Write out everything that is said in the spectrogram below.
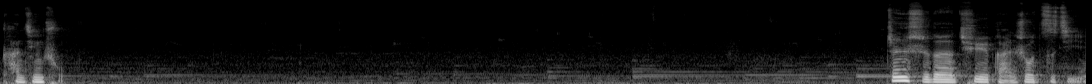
看清楚？真实的去感受自己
